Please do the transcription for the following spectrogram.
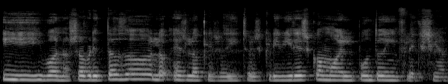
Y bueno, sobre todo lo, es lo que os he dicho, escribir es como el punto de inflexión.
